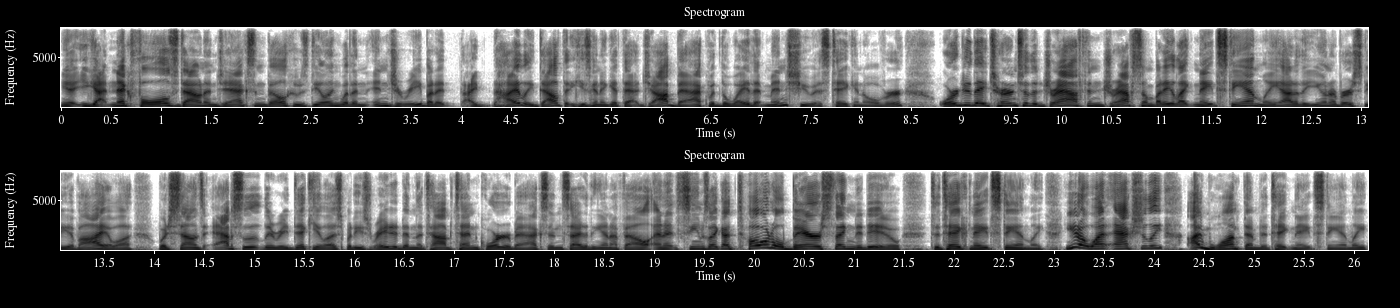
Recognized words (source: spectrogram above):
You know, you got Nick Foles down in Jacksonville who's dealing with an injury, but it, I highly doubt that he's going to get that job back with the way that Minshew has taken over. Or do they turn to the draft and draft somebody like Nate Stanley out of the University of Iowa, which sounds absolutely ridiculous, but he's rated in the top 10 quarterbacks inside of the NFL, and it seems like a total Bears thing to do to take Nate Stanley. You know what? Actually, I want them to take Nate Stanley.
